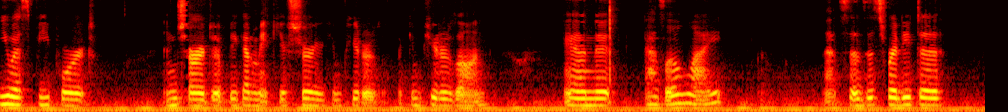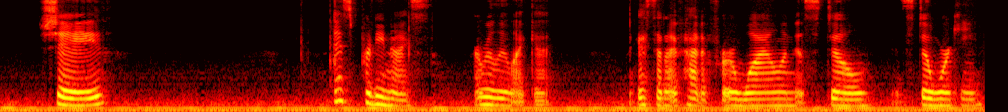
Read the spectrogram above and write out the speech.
USB port and charge it but you gotta make sure your computer the computer's on. And it has a little light that says it's ready to shave. It's pretty nice. I really like it like I said, I've had it for a while and it's still it's still working.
